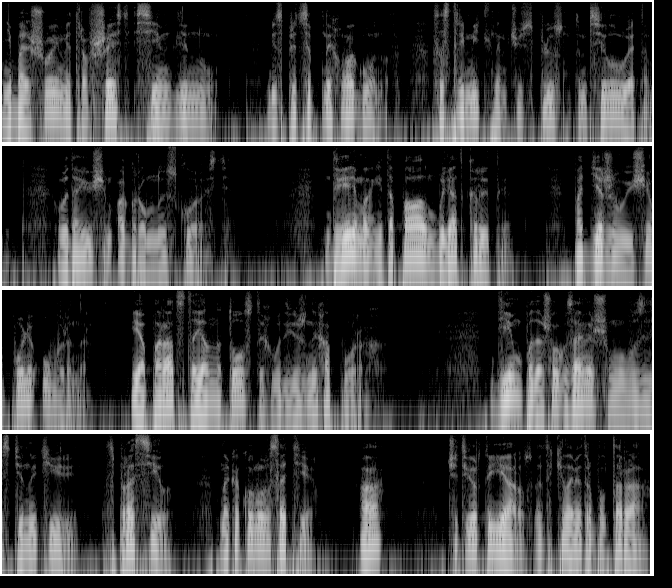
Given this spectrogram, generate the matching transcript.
Небольшой, метров 6-7 в длину, без прицепных вагонов, со стремительным, чуть сплюснутым силуэтом, выдающим огромную скорость. Двери магнитоплана были открыты, поддерживающее поле убрано, и аппарат стоял на толстых выдвижных опорах. Дим подошел к замершему возле стены Тири. Спросил, на какой мы высоте. А? Четвертый ярус. Это километра полтора.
